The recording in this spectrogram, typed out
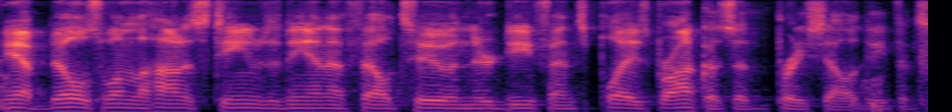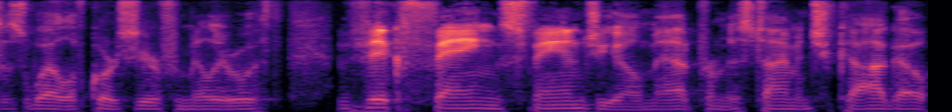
Yeah, Bills one of the hottest teams in the NFL too, and their defense plays. Broncos have a pretty solid defense as well. Of course, you're familiar with Vic Fangs Fangio, Matt, from his time in Chicago.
